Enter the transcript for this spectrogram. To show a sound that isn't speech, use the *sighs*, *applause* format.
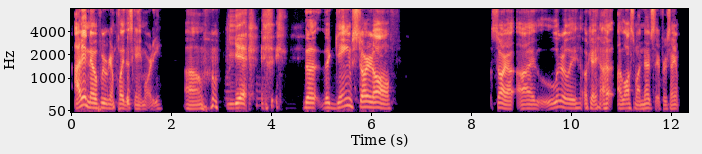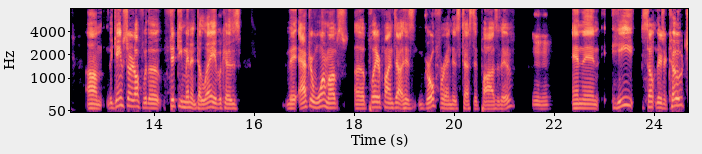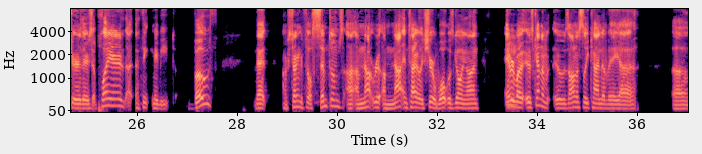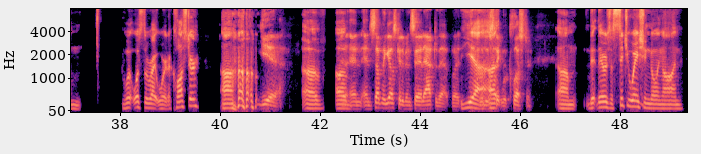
I didn't know if we were going to play this game already. Um, *laughs* yeah, *laughs* the the game started off sorry i, I literally okay I, I lost my notes there for a second. Um the game started off with a 50 minute delay because they after warm-ups a player finds out his girlfriend has tested positive hmm and then he so there's a coach or there's a player I- think maybe both that are starting to feel symptoms I, i'm not real i'm not entirely sure what was going on everybody it was kind of it was honestly kind of a uh um what, what's the right word a cluster uh, yeah. *laughs* of of and and something else could have been said after that, but yeah we'll just uh, stick with cluster. um th- there was a situation going on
